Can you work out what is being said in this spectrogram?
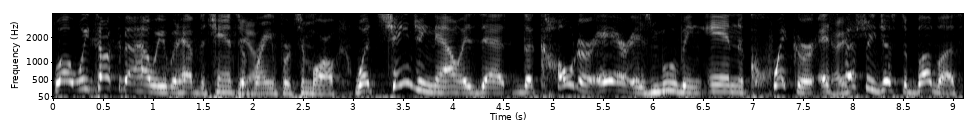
Well, we talked about how we would have the chance of rain for tomorrow. What's changing now is that the colder air is moving in quicker, especially just above us.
